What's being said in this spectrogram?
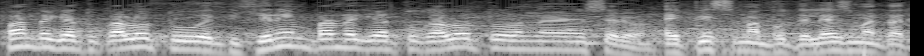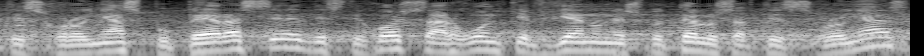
πάντα για το καλό του επιχειρήν, πάντα για το καλό των ε, σερεών. Τα επίσημα αποτελέσματα της χρονιάς που πέρασε δυστυχώς αργούν και βγαίνουν στο τέλος αυτής της χρονιάς.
